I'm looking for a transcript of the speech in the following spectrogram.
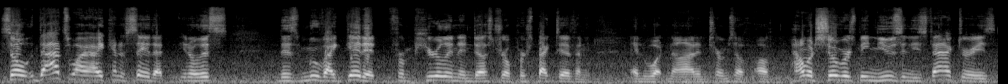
So that's why I kind of say that, you know, this this move, I get it from purely an industrial perspective and, and whatnot in terms of, of how much silver is being used in these factories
